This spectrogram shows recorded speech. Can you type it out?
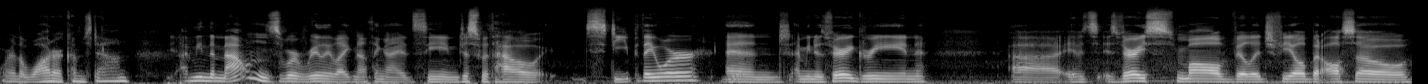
where the water comes down. I mean, the mountains were really like nothing I had seen, just with how steep they were. Yeah. And I mean, it was very green. Uh, it was it's very small village feel, but also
